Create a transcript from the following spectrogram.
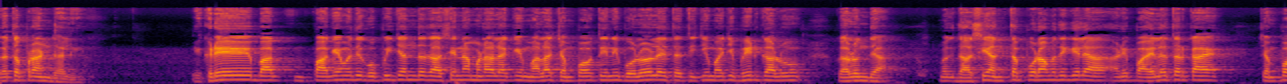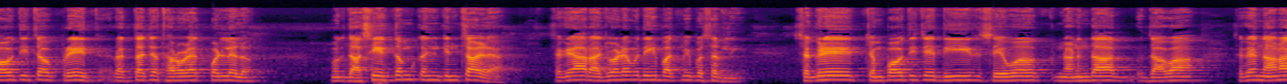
गतप्राण झाली. इकडे बाग बागेमध्ये गोपीचंद दासींना म्हणाला की मला चंपावतीने बोलवलं आहे तर तिची माझी भेट घालू घालून द्या. मग दासी अंतपुरामध्ये गेल्या आणि पाहिलं तर काय चंपावतीचं प्रेत रक्ताच्या थारोळ्यात पडलेलं. मग दासी एकदम कं किंचाळल्या. सगळ्या राजवाड्यामध्ये ही बातमी पसरली. सगळे चंपावतीचे धीर सेवक नणंदा जावा सगळे नाना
